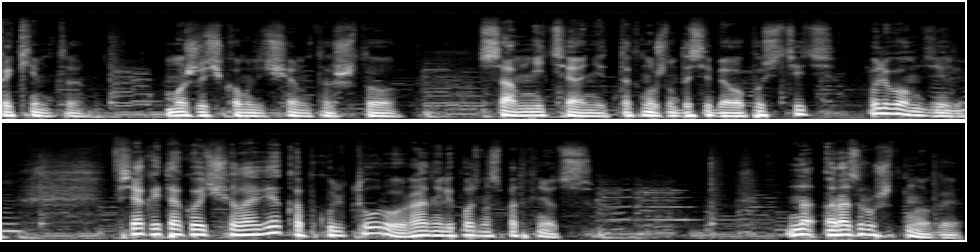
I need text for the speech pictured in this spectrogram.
каким-то мозжечком или чем-то, что сам не тянет, так нужно до себя опустить. В любом деле. Всякий такой человек об культуру рано или поздно споткнется. На- разрушит многое,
